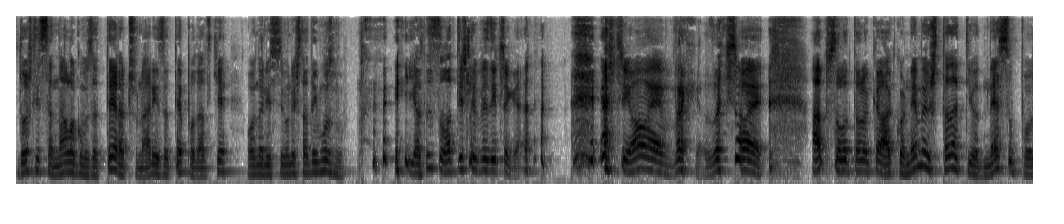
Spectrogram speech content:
došli sa nalogom za te računari, za te podatke, onda nisu imali šta da im uzmu. I onda su otišli bez ničega. znači, ovo je vrh, znaš, ovo je apsolutno ono kao, ako nemaju šta da ti odnesu po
